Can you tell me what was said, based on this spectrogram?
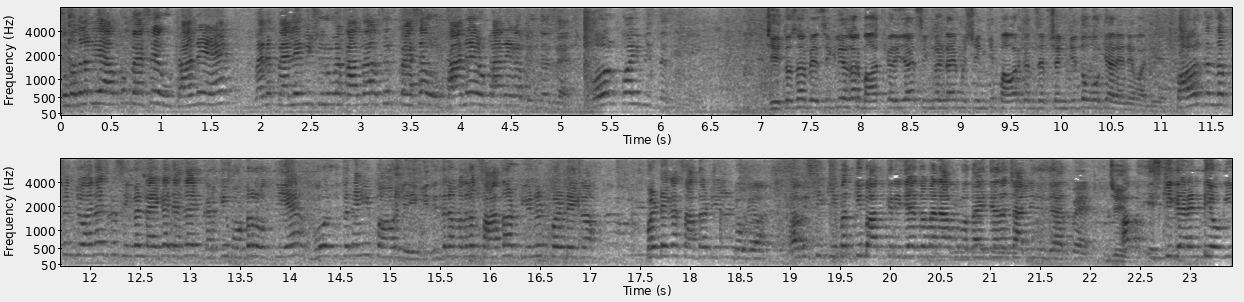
तो मतलब ये आपको पैसे उठाने हैं। मैंने पहले भी शुरू में कहा था, सिर्फ़ पैसा उठाने उठाने का बिज़नेस है। और कोई बिज़नेस नहीं जी तो सर बेसिकली अगर बात करी जाए सिंगल टाइम मशीन की पावर कंसेप्शन की तो वो क्या रहने वाली है? पावर कंजप्शन जो है ना इसका सिंगल टाइप का जैसे घर की मोटर होती है वो उतने ही पावर लेगी जितना मतलब सात आठ यूनिट पर डे का। पर डे का सात आठ यूनिट हो गया। अब इसकी कीमत की बात करी जाए तो मैंने आपको बताई दिया था चालीस हज़ार रुपए अब इसकी गारंटी होगी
